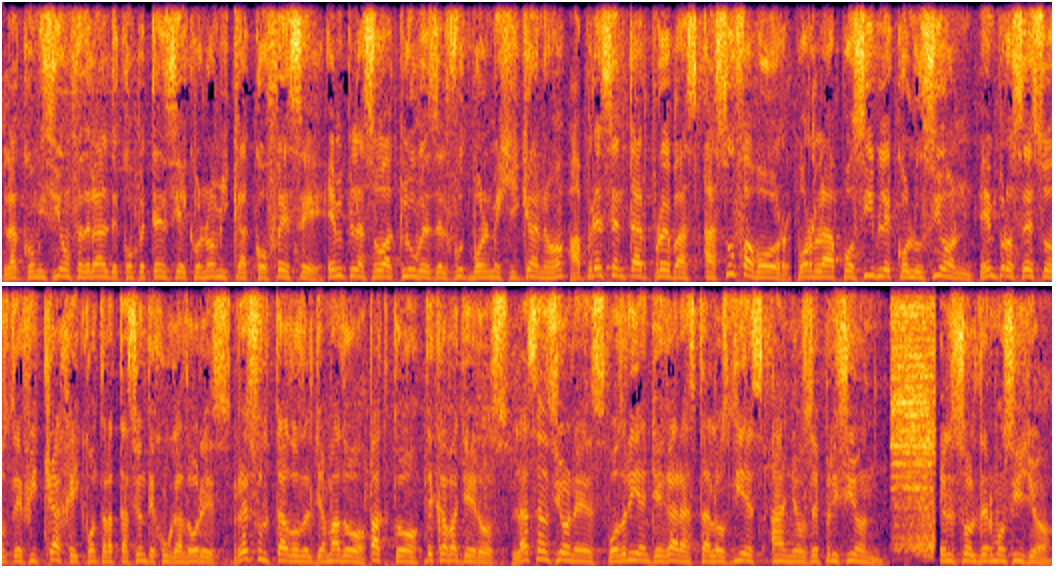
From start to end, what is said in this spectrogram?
La Comisión Federal de Competencia Económica, COFESE, emplazó a clubes del fútbol mexicano a presentar pruebas a su favor por la posible colusión en procesos de fichaje y contratación de jugadores, resultado del llamado Pacto de Caballeros. Las sanciones podrían llegar hasta los 10 años de prisión. El Sol de Hermosillo.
